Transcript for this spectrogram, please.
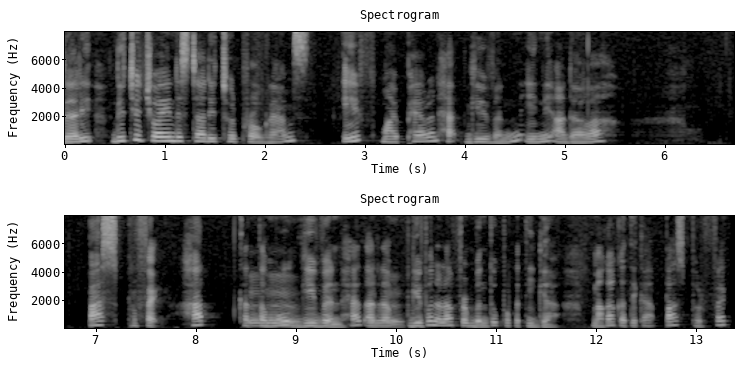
Dari did you join the study tour programs? If my parent had given, ini adalah past perfect. Had ketemu given. Had adalah given adalah verb bentuk verb ketiga. Maka ketika past perfect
